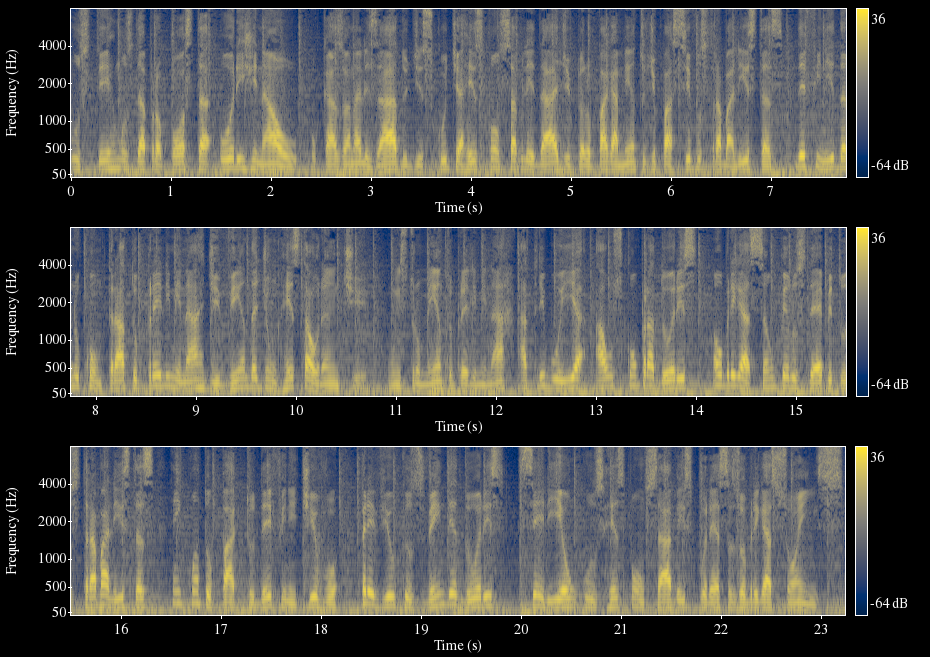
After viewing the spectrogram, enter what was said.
os termos da proposta original. O caso analisado discute a responsabilidade pelo pagamento de passivos trabalhistas definida no contrato preliminar de venda de um restaurante. O instrumento preliminar atribuía aos compradores a obrigação pelos débitos trabalhistas, enquanto o pacto definitivo previu que os vendedores seriam os responsáveis por essas obrigações.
